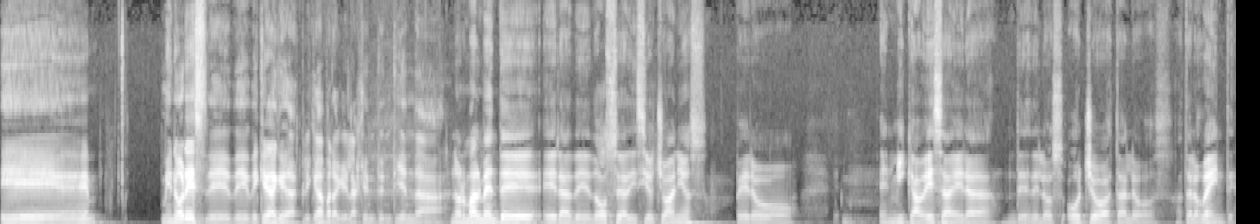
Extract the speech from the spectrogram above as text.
eh, Menores, de, de, qué edad queda? Explica para que la gente entienda. Normalmente era de 12 a 18 años, pero en mi cabeza era desde los 8 hasta los, hasta los 20.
